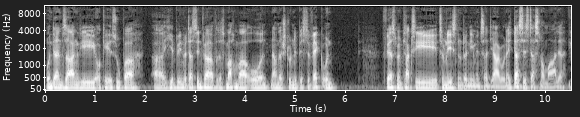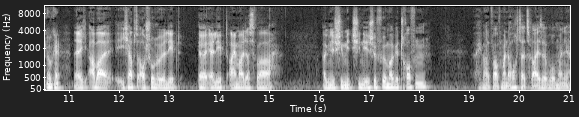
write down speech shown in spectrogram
und dann sagen die, okay, super, äh, hier bin wir, das sind wir, das machen wir und nach einer Stunde bist du weg und fährst mit dem Taxi zum nächsten Unternehmen in Santiago. Nicht? Das ist das Normale. Okay. Nicht? Aber ich habe es auch schon erlebt, äh, erlebt einmal, das war, habe ich eine chinesische Firma getroffen. Ich war auf meiner Hochzeitsreise, wo meine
